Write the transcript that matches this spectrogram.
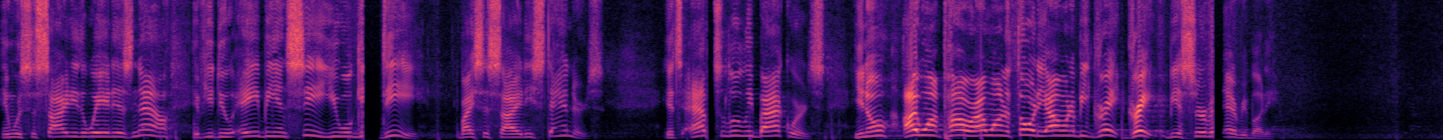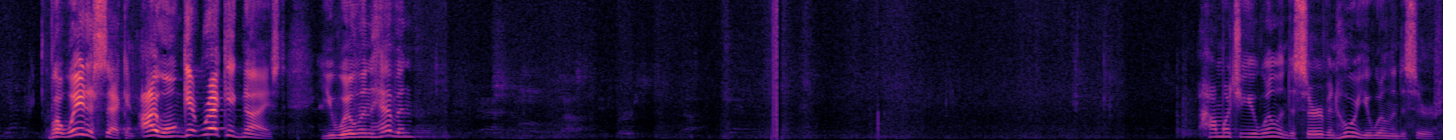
and with society the way it is now, if you do A, B, and C, you will get D by society's standards. It's absolutely backwards. You know, I want power, I want authority, I want to be great. Great, be a servant to everybody. But wait a second, I won't get recognized. You will in heaven. How much are you willing to serve and who are you willing to serve?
